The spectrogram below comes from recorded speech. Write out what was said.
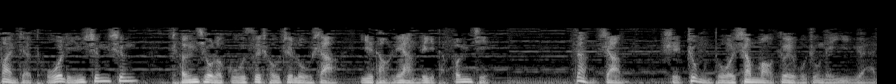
伴着驼铃声声，成就了古丝绸之路上一道亮丽的风景。藏商是众多商贸队伍中的一员，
